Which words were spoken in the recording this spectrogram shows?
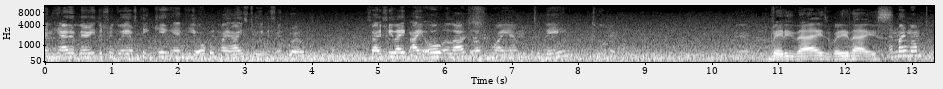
and he had a very different way of thinking, and he opened my eyes to a different world. So I feel like I owe a lot of who I am today to him. Yeah. Very nice, very nice. And my mom too.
